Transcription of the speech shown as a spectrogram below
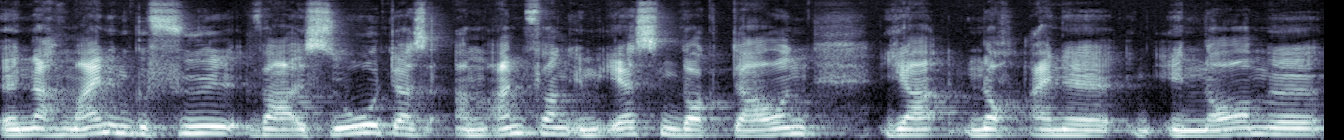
Äh, nach meinem Gefühl war es so, dass am Anfang im ersten Lockdown ja noch eine enorme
